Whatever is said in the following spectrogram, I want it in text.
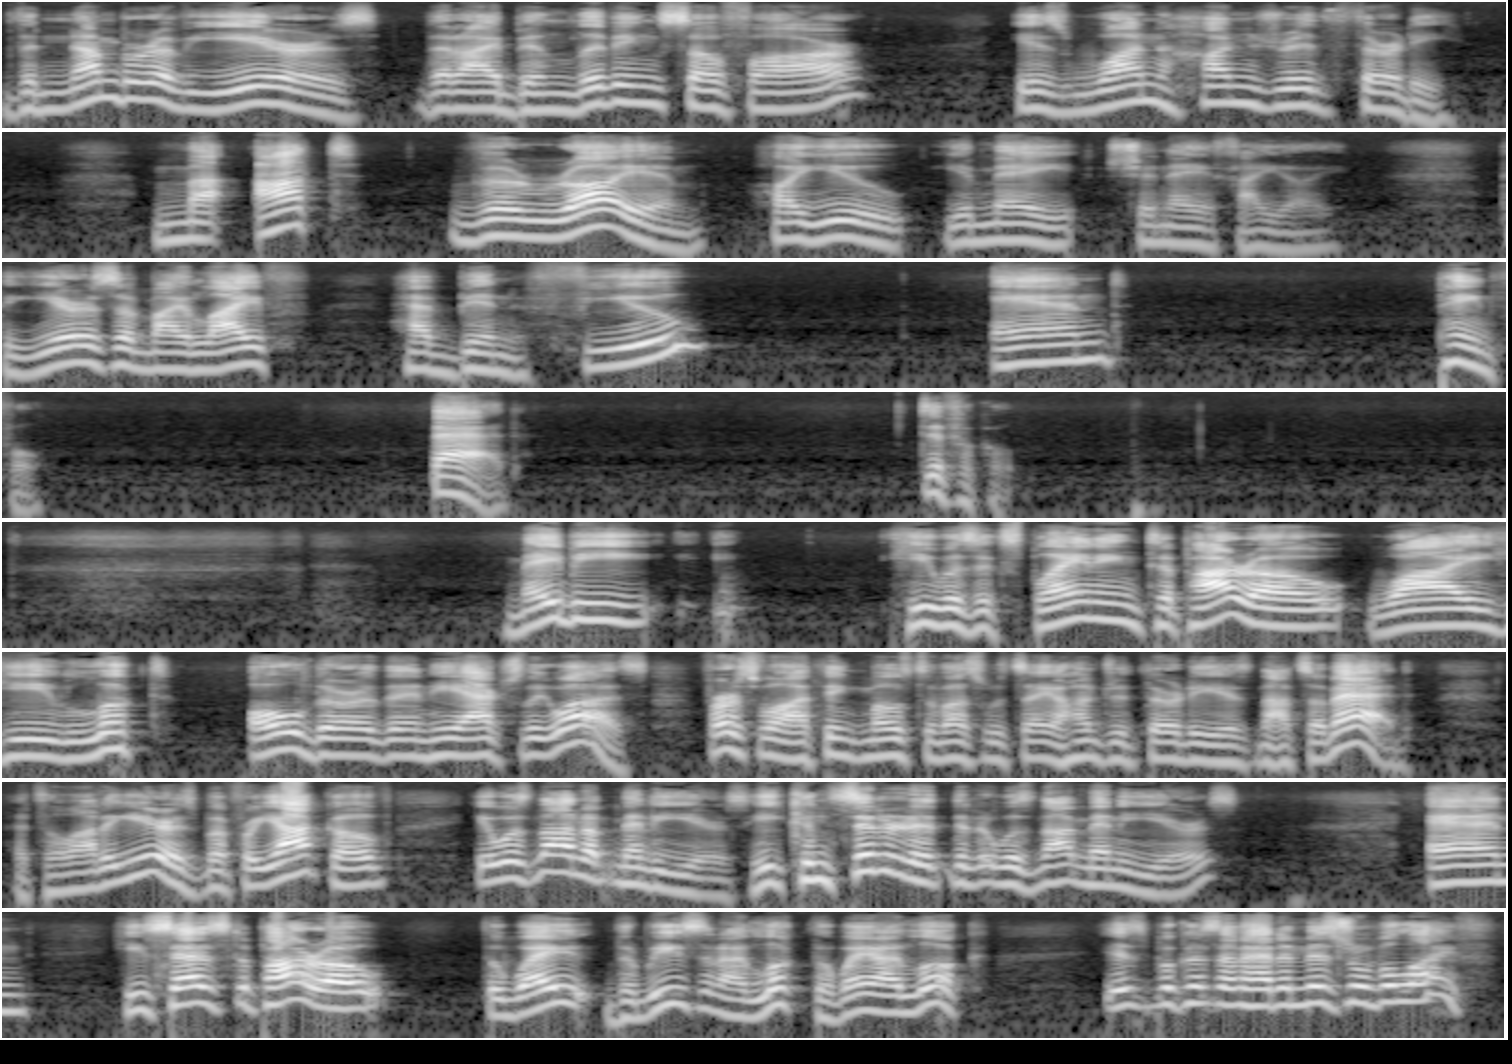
The number of years that I've been living so far is 130. Ma'at v'roim hayu yemei shenei chayoy. The years of my life have been few and painful, bad, difficult. Maybe he was explaining to Paro why he looked older than he actually was. First of all, I think most of us would say 130 is not so bad. That's a lot of years. But for Yaakov, it was not many years. He considered it that it was not many years. And he says to Paro, the way the reason I look the way I look is because I've had a miserable life.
